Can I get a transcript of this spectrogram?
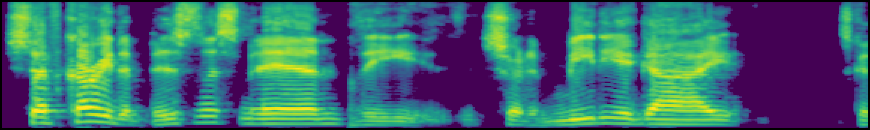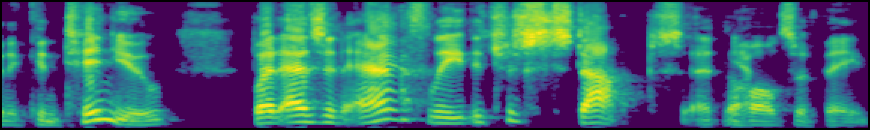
Steph Curry, the businessman, the sort of media guy, it's going to continue. But as an athlete, it just stops at the yeah. halls of fame.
